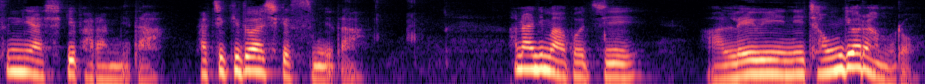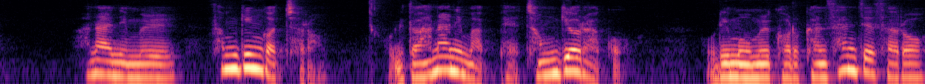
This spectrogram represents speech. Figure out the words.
승리하시기 바랍니다. 같이 기도하시겠습니다. 하나님 아버지, 아, 레위인이 정결함으로 하나님을 섬긴 것처럼 우리도 하나님 앞에 정결하고 우리 몸을 거룩한 산제사로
